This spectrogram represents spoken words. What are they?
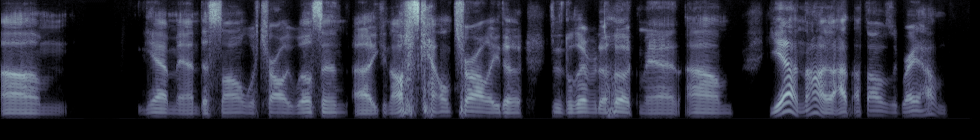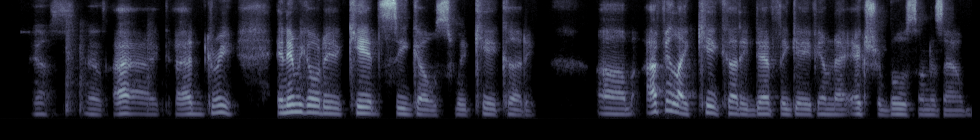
Um, yeah, man, the song with Charlie Wilson. Uh, you can always count on Charlie to to deliver the hook, man. Um, yeah, no, I, I thought it was a great album. Yes, yes, I, I, I agree. And then we go to Kids See Ghosts with Kid Cudi. Um, I feel like Kid Cudi definitely gave him that extra boost on this album.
